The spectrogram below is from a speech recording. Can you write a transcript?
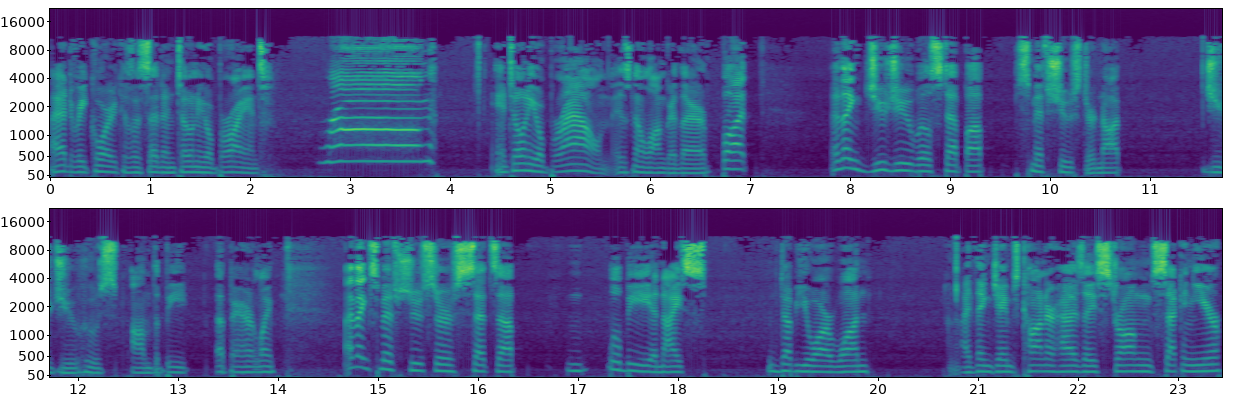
I had to record because I said Antonio Bryant. Wrong! Antonio Brown is no longer there, but I think Juju will step up. Smith Schuster, not Juju, who's on the beat, apparently. I think Smith Schuster sets up, will be a nice WR1. I think James Conner has a strong second year.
